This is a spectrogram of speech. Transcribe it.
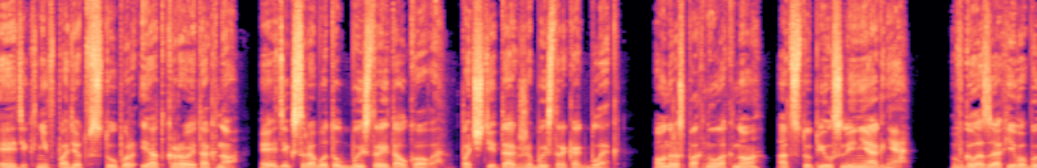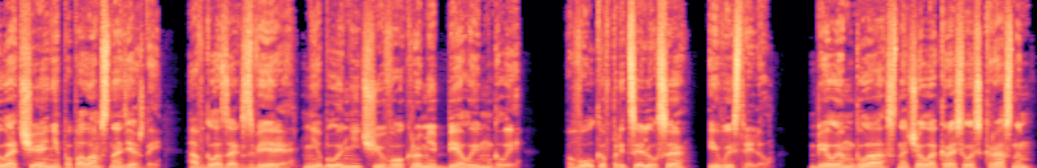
Эдик не впадет в ступор и откроет окно. Эдик сработал быстро и толково, почти так же быстро, как Блэк. Он распахнул окно, отступил с линии огня. В глазах его было отчаяние пополам с надеждой, а в глазах зверя не было ничего, кроме белой мглы. Волков прицелился и выстрелил. Белая мгла сначала окрасилась красным,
